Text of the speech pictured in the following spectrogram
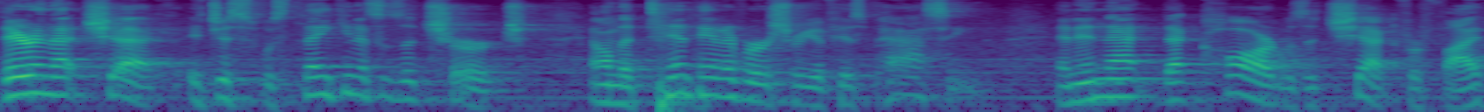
there in that check, it just was thanking us as a church on the 10th anniversary of his passing. And in that, that card was a check for $5,000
